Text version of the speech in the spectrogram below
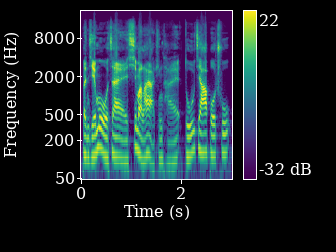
本节目在喜马拉雅平台独家播出。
